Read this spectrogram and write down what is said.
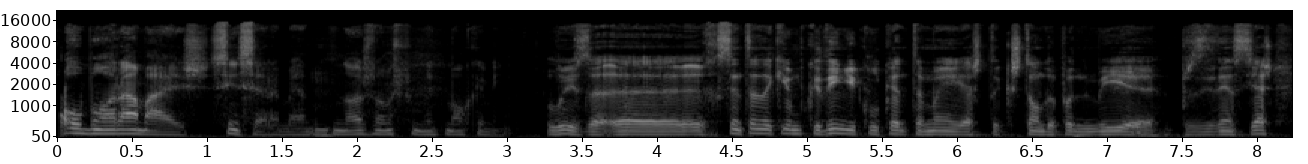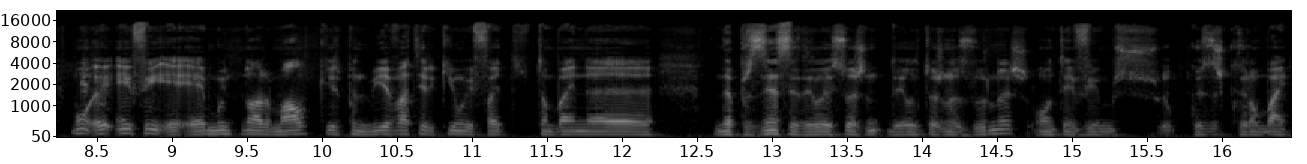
ou uma hora a mais, sinceramente, hum. nós vamos por muito mau caminho. Luísa, uh, ressentando aqui um bocadinho e colocando também esta questão da pandemia presidenciais, bom, eh, enfim, é, é, muito normal que a pandemia vá ter aqui um efeito também na, na presença de eleitores, de eleitores nas urnas. Ontem vimos coisas que correram bem,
